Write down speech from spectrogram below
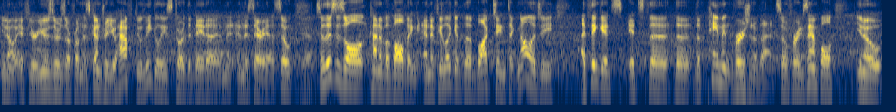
you know if your users are from this country, you have to legally store the data in, the, in this area. So Yeah. so this is all kind of evolving. And if you look at the blockchain technology, I think it's it's the, the, the payment version of that. So for example, you know,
